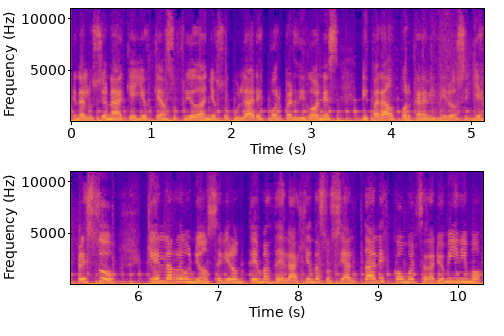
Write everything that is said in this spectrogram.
en alusión a aquellos que han sufrido daños oculares por perdigones disparados por carabineros, y expresó que en la reunión se vieron temas de la agenda social tales como el salario mínimo,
